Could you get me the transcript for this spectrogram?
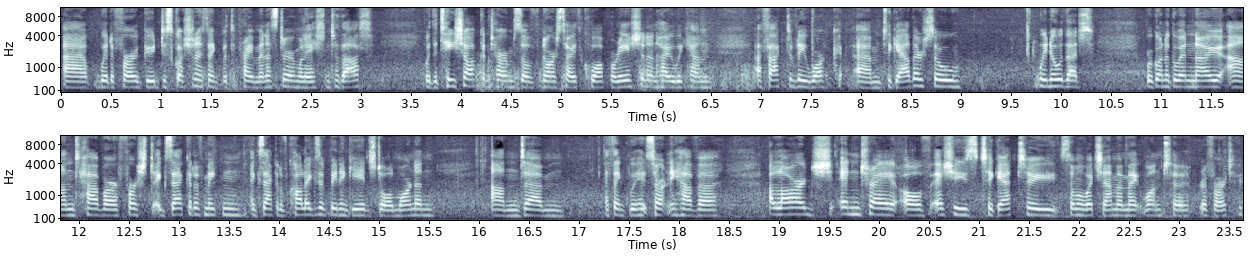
Uh, we had a very good discussion, I think, with the Prime Minister in relation to that, with the Taoiseach in terms of North South cooperation and how we can effectively work um, together. So we know that we're going to go in now and have our first executive meeting. Executive colleagues have been engaged all morning, and um, I think we certainly have a a large in tray of issues to get to, some of which Emma might want to refer to.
